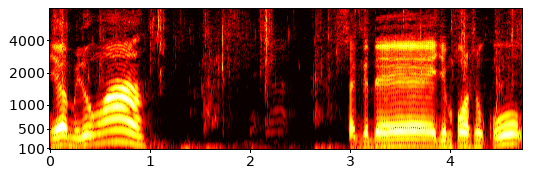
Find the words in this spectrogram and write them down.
Ya, minum mah. Segede jempol suku.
